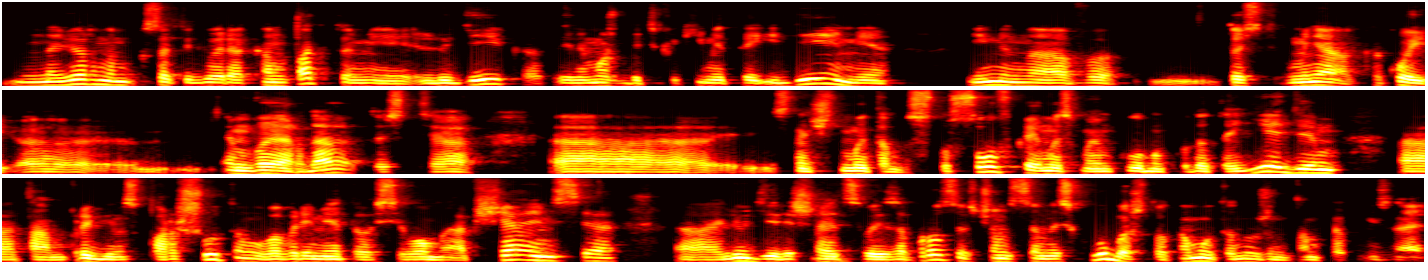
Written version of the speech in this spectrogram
наверное, кстати говоря, контактами людей или, может быть, какими-то идеями именно в... То есть у меня какой э, МВР, да, то есть, э, э, значит, мы там с тусовкой, мы с моим клубом куда-то едем, э, там прыгаем с парашютом, во время этого всего мы общаемся, э, люди решают свои запросы. В чем ценность клуба, что кому-то нужен там, как, не знаю,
